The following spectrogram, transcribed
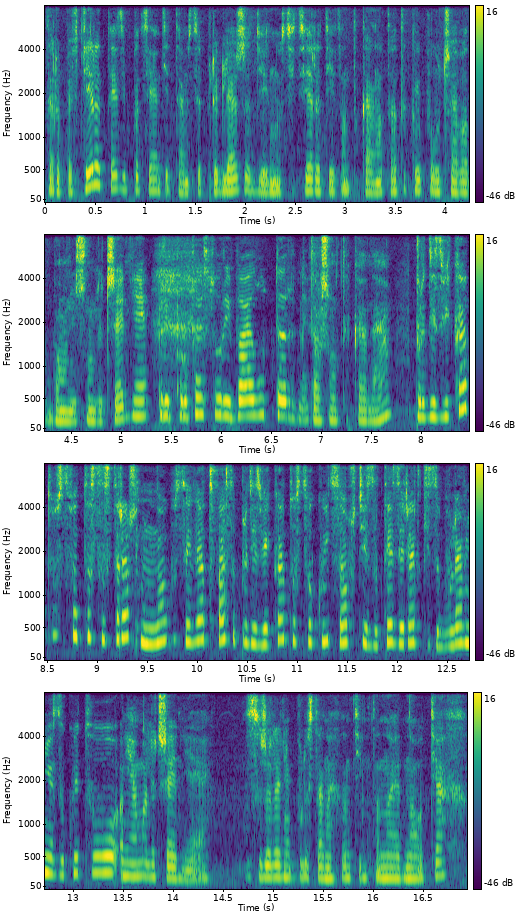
терапевтират тези пациенти, там се преглеждат, диагностицират и така нататък и получават болнично лечение. При професор Ивайло Търнев. Точно така, да. Предизвикателствата са страшно много. Сега това са предизвикателства, които са общи за тези редки заболявания, за които няма лечение. За съжаление, болестта на Хантингтън е едно от тях.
